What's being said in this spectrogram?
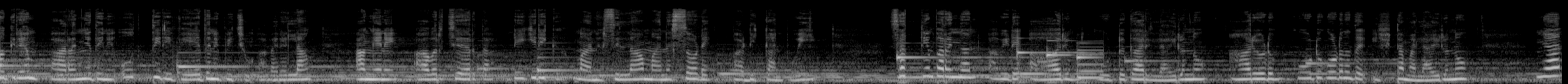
ആഗ്രഹം പറഞ്ഞതിന് ഒത്തിരി വേദനിപ്പിച്ചു അവരെല്ലാം. അങ്ങനെ അവർ ചേർത്ത ഡിഗ്രിക്ക് മനസ്സില്ലാ മനസ്സോടെ പഠിക്കാൻ പോയി. സത്യം പറഞ്ഞാൽ അവിടെ ആരും കൂട്ടുകാരില്ലായിരുന്നു. ആരോടും കൂട്ടുകൂടുന്നത് ഇഷ്ടമല്ലായിരുന്നു. ഞാൻ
